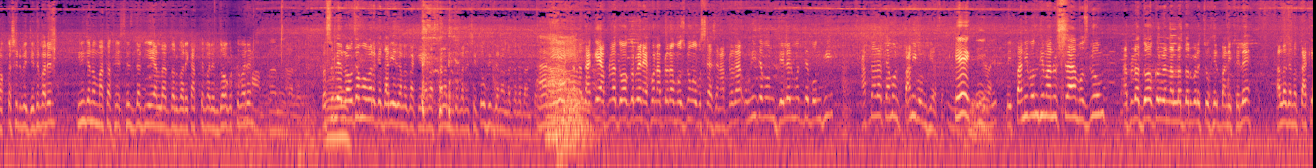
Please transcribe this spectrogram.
মক্কা শরীফে যেতে পারেন। তিনি যেন মাথা ফে সেজদা দিয়ে আল্লাহর দরবারে কাঁদতে পারেন দোয়া করতে পারেন। রসুলের রওজা মোবারকে দাঁড়িয়ে যেন তাকে আবার সালাম দিতে পারেন সেই তৌফিক যেন আল্লাহ তালা দান করেন। আল্লাহ তাকে আপনারা দোয়া করবেন এখন আপনারা মজলুম অবস্থায় আছেন। আপনারা উনি যেমন জেলের মধ্যে বন্দী আপনারা তেমন আছেন। এই পানিবন্ধী মানুষরা মজলুম আপনারা দোয়া করবেন আল্লাহর দরবারে চোখের পানি ফেলে আল্লাহ যেন তাকে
